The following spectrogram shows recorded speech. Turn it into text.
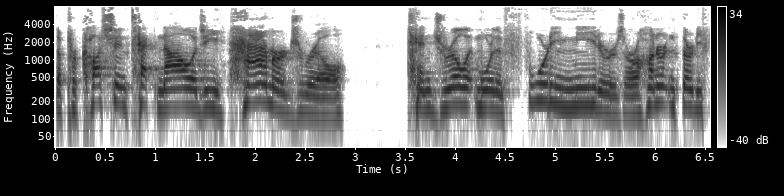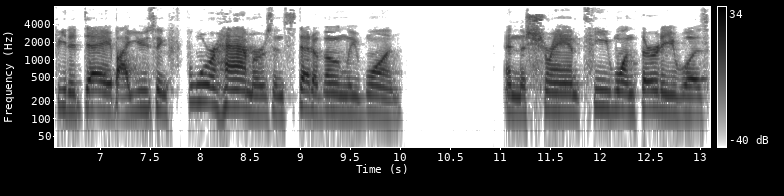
The percussion technology hammer drill can drill at more than 40 meters or 130 feet a day by using four hammers instead of only one. And the Schramm T130 was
